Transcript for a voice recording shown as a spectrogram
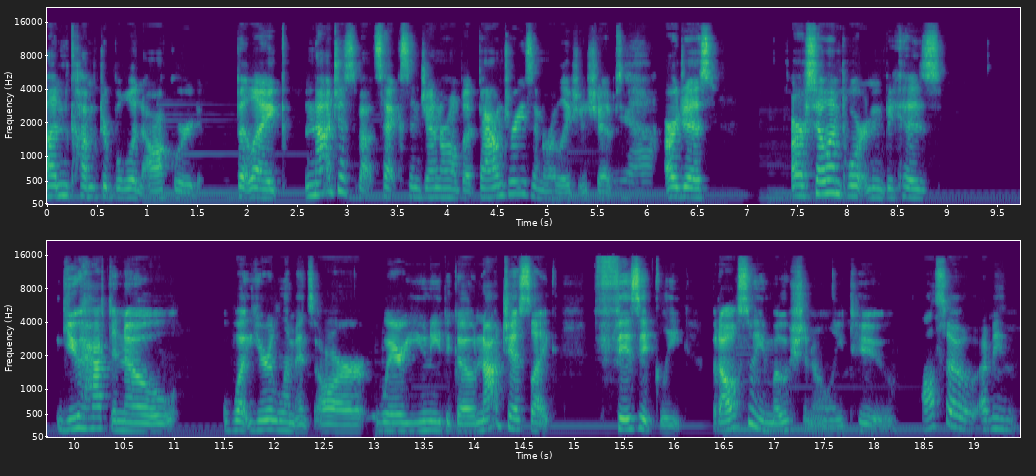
uncomfortable and awkward. But like not just about sex in general, but boundaries and relationships Yeah. are just are so important because you have to know what your limits are, where you need to go, not just like physically, but also emotionally too. Also, I mean,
